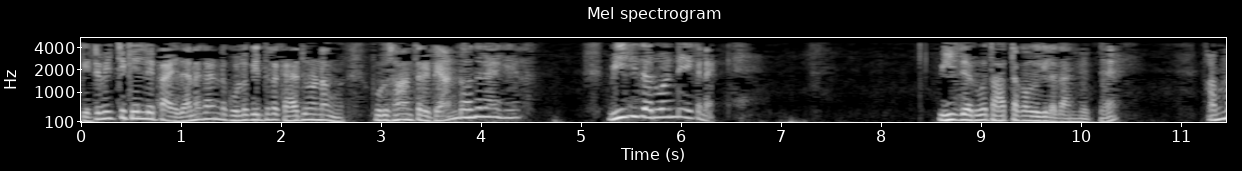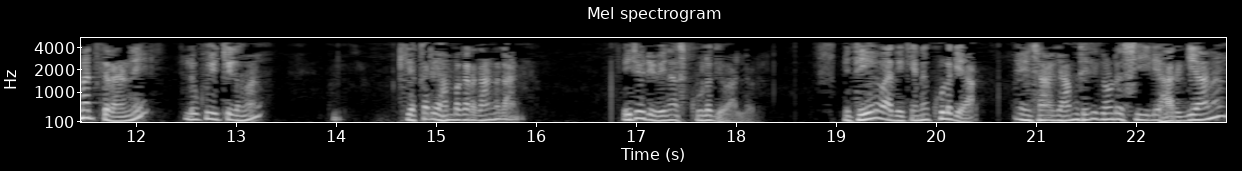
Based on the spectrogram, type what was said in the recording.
ගෙට වෙච්ච කෙල්ලෙපාය දැනගන්න කුල කිද්දර කෑදුනා නම් පුරුෂාන්තරයට යන්න හොඳ නැහැ කියලා. වීදි දරුවන්ට ඒක නැහැ. වීදි දරුව තාත්තා කවුද කියලා දන්නෙත් නැහැ. අම්මත් කරන්නේ ලොකු වෙච්ච ගමන් කීයක් හරි හම්බ කර ගන්න ගන්න. ඊට වඩා වෙනස් කුල ගෙවල් වල. මේ තේරවාදී කියන කුල ගෙයක්. ඒ නිසා යම් කිසි කෙනෙකුට සීලය හරි ගියා නම්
